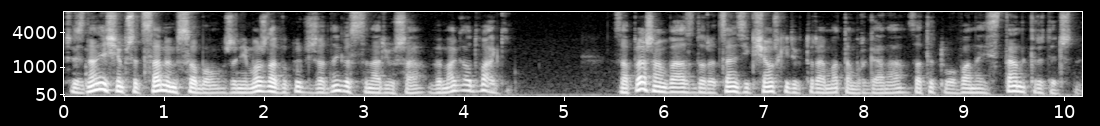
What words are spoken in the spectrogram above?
Przyznanie się przed samym sobą, że nie można wykluczyć żadnego scenariusza, wymaga odwagi. Zapraszam Was do recenzji książki doktora Mata Morgana zatytułowanej Stan krytyczny.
